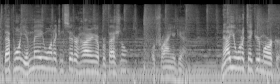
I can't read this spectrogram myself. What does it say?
At that point, you may want to consider hiring a professional or trying again. Now you want to take your marker.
